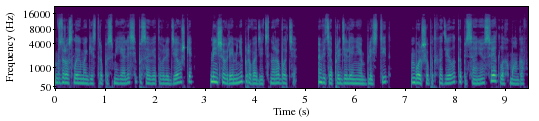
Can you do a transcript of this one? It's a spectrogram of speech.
Взрослые магистры посмеялись и посоветовали девушке меньше времени проводить на работе. Ведь определение «блестит» больше подходило к описанию светлых магов,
